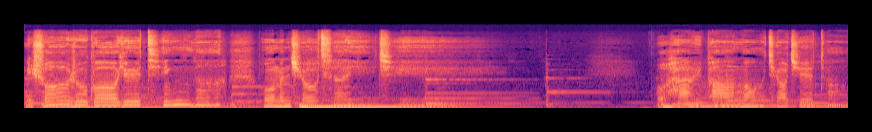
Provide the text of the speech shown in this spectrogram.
你说，如果雨停了，我们就在一起。我害怕某条街道。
